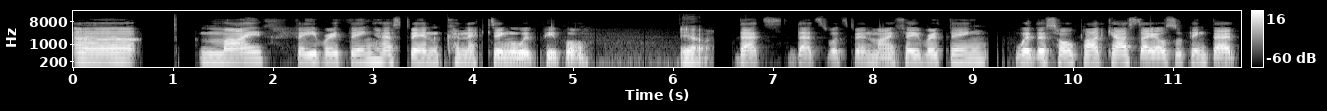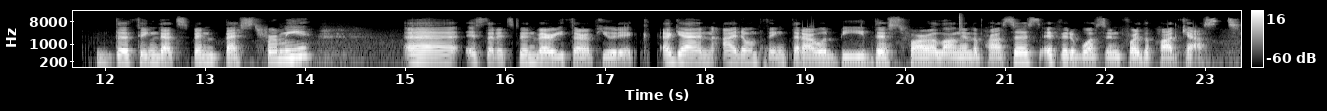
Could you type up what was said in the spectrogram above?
Uh, my favorite thing has been connecting with people. yeah That's that's what's been my favorite thing with this whole podcast. I also think that the thing that's been best for me uh, is that it's been very therapeutic. Again, I don't think that I would be this far along in the process if it wasn't for the podcast.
